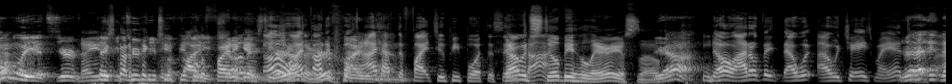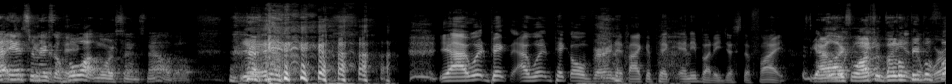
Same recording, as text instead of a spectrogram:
Normally, it's you're No, you picking just gotta two pick people two to people fight to each fight other. against Oh, each I other. thought You're it was, I have to fight two people at the same time. That would time. still be hilarious, though. Yeah. No, I don't think that would. I would change my answer. That, that answer makes a pick. whole lot more sense now, though. Yeah. Yeah, I wouldn't pick. I wouldn't pick old Vern if I could pick anybody just to fight. This guy likes watching little people world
